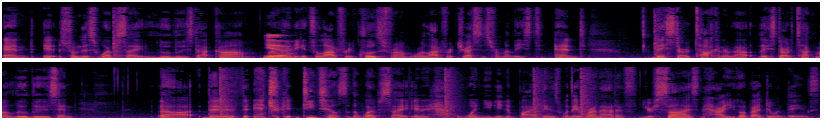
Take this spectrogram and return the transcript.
And it's from this website, lulus.com, where Yeah. Lena gets a lot of her clothes from, or a lot of her dresses from, at least. And they start talking about they started talking about Lulu's and uh, the, the intricate details of the website and how, when you need to buy things when they run out of your size and how you go about doing things.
